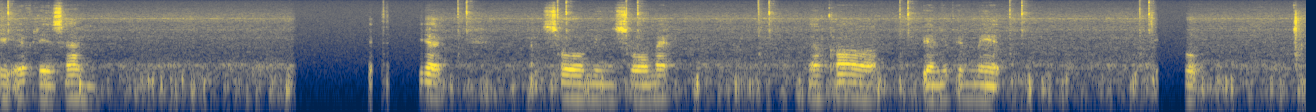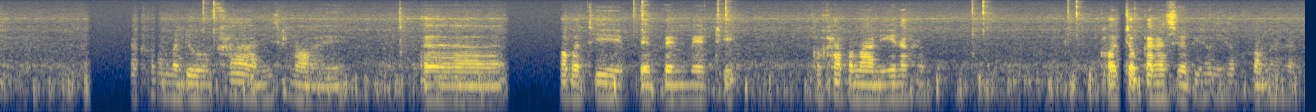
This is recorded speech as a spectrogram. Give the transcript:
EF Relation เรียกโชว์มินโชว์แม็กแล้วก็เปลี่ยนนี้เป็นเมดแล้วก็มาดูค่านี้สักหน่อยเอ่อ property เปลี่ยนเป็นเมทริกก็ค่าประมาณนี้นะครับ ขอจบการนำเสนอพียงเท่านี้ครับขอบคุณมากครับ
